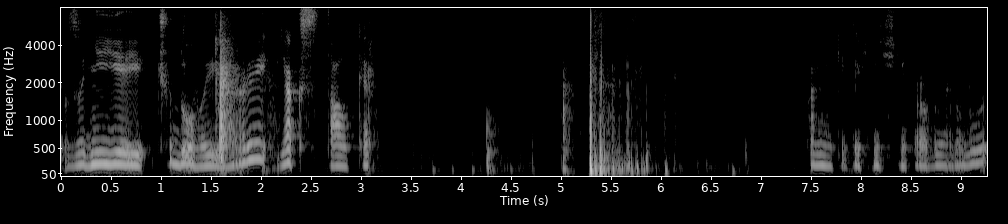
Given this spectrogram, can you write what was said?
з однієї чудової гри, як сталкер. Маленькі технічні проблеми були.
